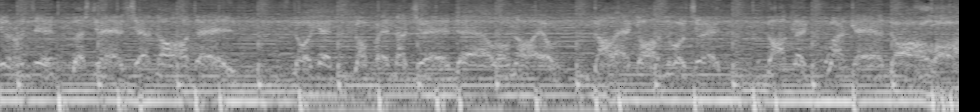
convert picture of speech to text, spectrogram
Дівочі руці, ще золотий. Стоїть, копит ночі, де луною, далеко звучить, доки варки долою.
